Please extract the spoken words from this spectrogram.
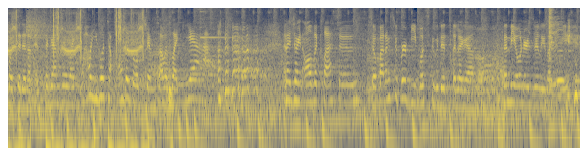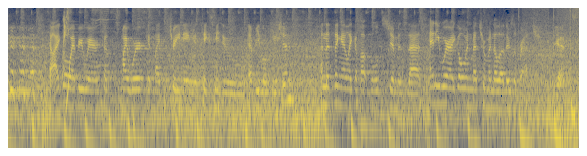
posted it on Instagram. They're like, wow, you go to all the Gold's Gyms. I was like, yeah. and I joined all the classes. So parang super Vivo student talaga. Then the owners really like me. I go everywhere because my work and my training, it takes me to every location. And the thing I like about Gold's Gym is that anywhere I go in Metro Manila, there's a branch. Yes.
